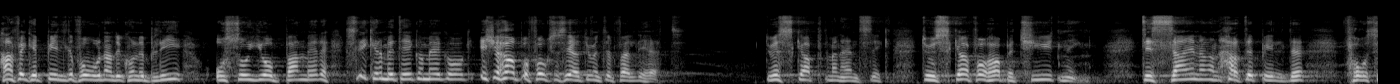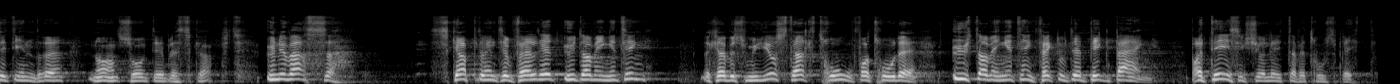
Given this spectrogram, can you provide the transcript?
Han fikk et bilde for hvordan det kunne bli, og så jobber han med det. Slik er det med deg og meg òg. Ikke hør på folk som sier at du er en tilfeldighet. Du er skapt med en hensikt. Du er skapt for å ha betydning. Designeren hadde et bilde for sitt indre når han så det ble skapt. Universet, skapt av en tilfeldighet, ut av ingenting. Det kreves mye og sterk tro for å tro det. Ut av ingenting fikk du det big bang. Bare det i seg selv er litt av et trosbritt.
